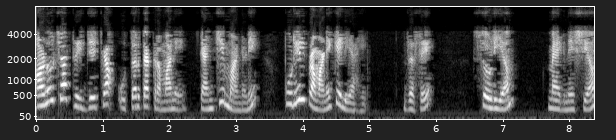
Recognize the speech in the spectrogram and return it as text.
अणूच्या त्रिज्येच्या उतरत्या क्रमाने त्यांची मांडणी पुढील प्रमाणे केली आहे. जसे sodium magnesium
